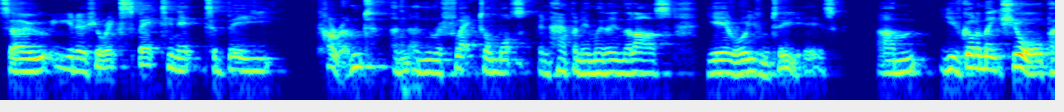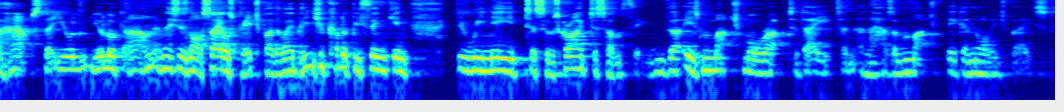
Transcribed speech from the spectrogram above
So, you know, if you're expecting it to be current and, and reflect on what's been happening within the last year or even two years, um, you've got to make sure perhaps that you're, you're looking, um, and this is not a sales pitch, by the way, but you've got to be thinking, do we need to subscribe to something that is much more up to date and, and has a much bigger knowledge base?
